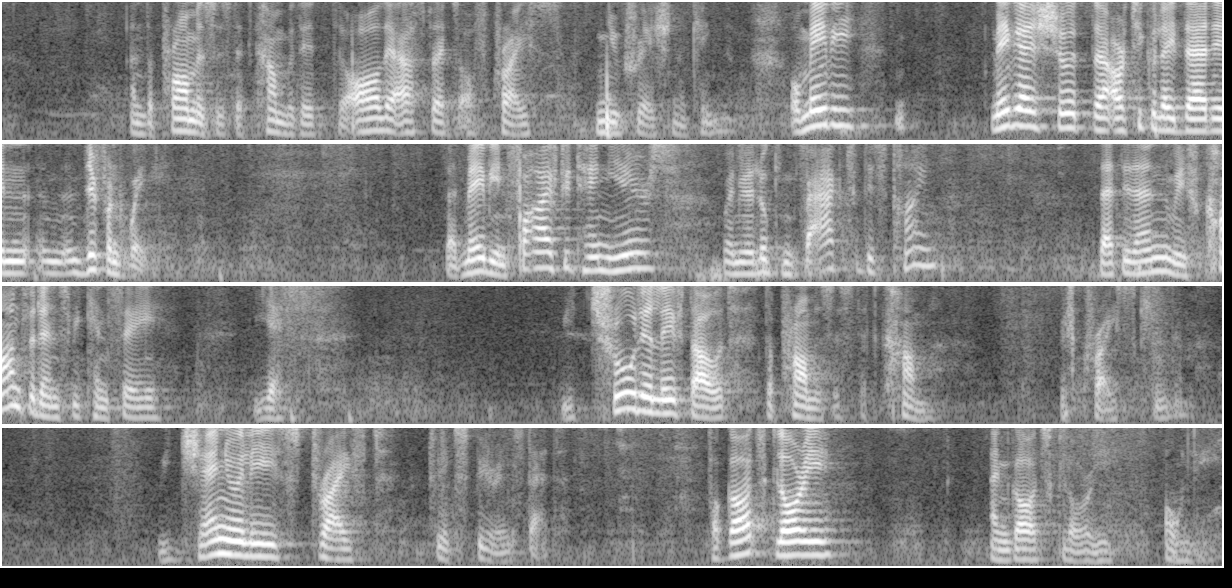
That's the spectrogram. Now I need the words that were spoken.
and the promises that come with it, all the aspects of Christ's new creation and kingdom. Or maybe, maybe I should uh, articulate that in, a different way. That maybe in five to ten years, when we're looking back to this time, that then with confidence we can say, yes, we truly lived out the promises that come with Christ's kingdom. We genuinely strived to experience that. For God's glory and God's glory only.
